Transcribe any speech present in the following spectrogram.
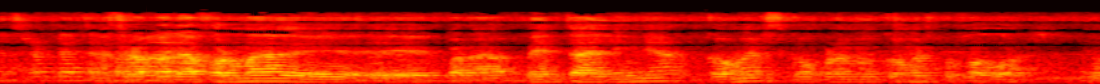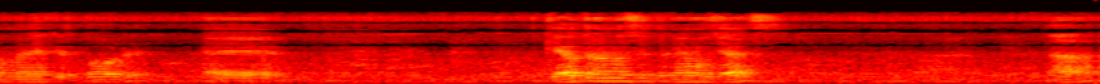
nuestra plataforma. Nuestra plataforma de, eh, para venta en línea, Commerce, cómprame un Commerce por favor, no me dejes pobre. Eh, ¿Qué otro anuncio tenemos ya? ¿Nada?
